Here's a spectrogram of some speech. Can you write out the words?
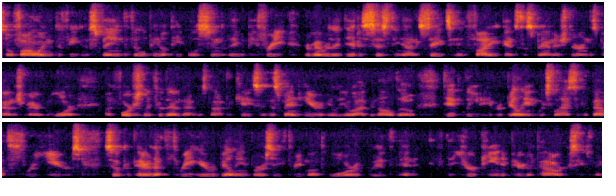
So, following the defeat of Spain, the Filipino people assumed that they would be free. Remember, they did assist the United States in fighting against the Spanish during the Spanish American War. Unfortunately for them, that was not the case. And this man here, Emilio Aguinaldo, did lead a rebellion which lasted about three years. So, compare that three year rebellion versus a three month war with an, a European imperial power. Excuse me.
